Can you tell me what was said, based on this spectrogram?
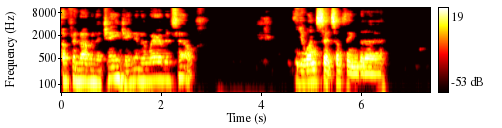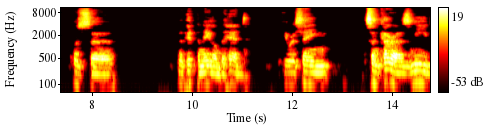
of phenomena changing and aware of itself. You once said something that uh, was uh, that hit the nail on the head. You were saying sankharas need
